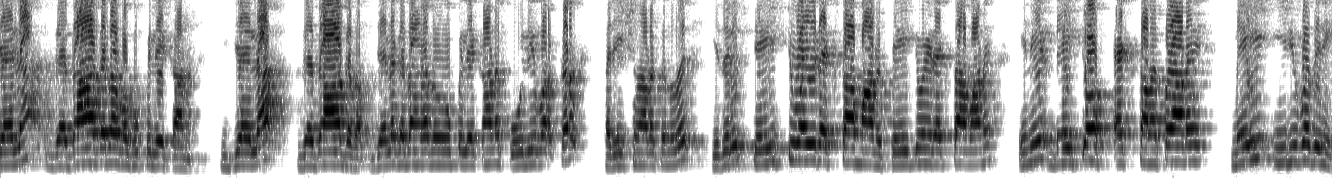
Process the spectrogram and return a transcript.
ജല ഗതാഗത വകുപ്പിലേക്കാണ്. ജല ഗതാഗതം ജലഗതാഗത വകുപ്പിലേക്കാണ് കൂലി വർക്കർ പരീക്ഷ നടക്കുന്നത്. ഇതൊരു സ്റ്റേറ്റ് വൈഡ് എക്സാം ആണ്. സ്റ്റേറ്റ് വൈഡ് എക്സാം ആണ്. ഇനി ഡേറ്റ് ഓഫ് എക്സാം എപ്പോഴാണ്? മെയ് ഇരുപതിന്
